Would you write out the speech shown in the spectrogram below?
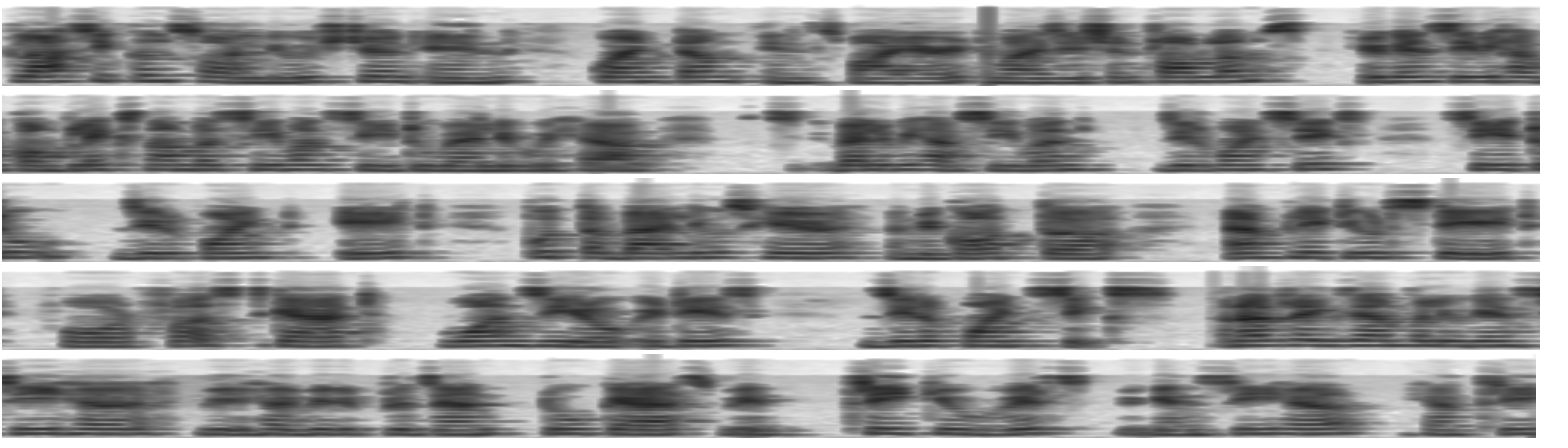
classical solution in quantum inspired optimization problems. You can see we have complex number C1, C2 value we have value we have c1 0.6 c2 0.8 put the values here and we got the amplitude state for first cat 1 0 it is 0.6 another example you can see here we have we represent two cats with three qubits you can see here we have three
